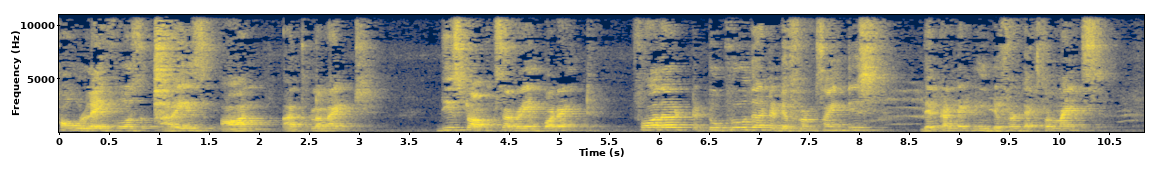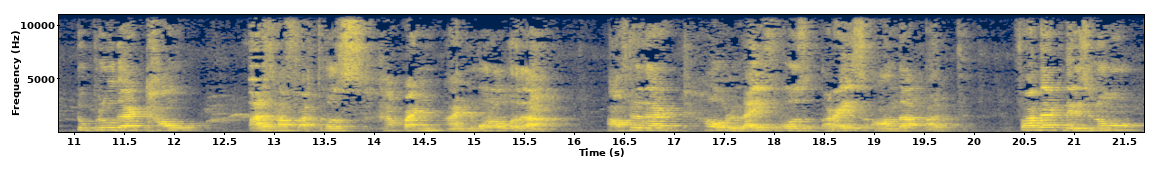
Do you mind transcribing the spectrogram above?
how life was arise on earth planet. These topics are very important. Further, to prove that different scientists they are conducting different experiments to prove that how origin of earth was happened and moreover the after that how life was arise on the earth. For that there is no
